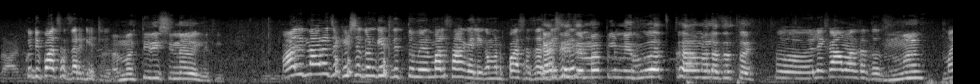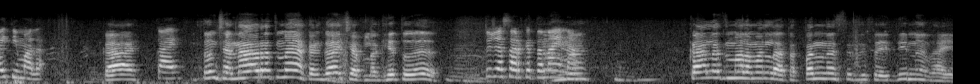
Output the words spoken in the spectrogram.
मग. कधी पाच हजार घेतले मग ती दिवशी नवे घेतली. माझ्या नवऱ्याच्या खिशातून घेतले तुम्ही मला सांगायले का मला पाच हजार घेतले कशाचे म्हटलं मी रोज कामाला जातोय. हो लय कामाला जातो. मग? माहिती मला. काय? काय? तुमच्या नावरात माझ्याकडे गाय छापला घेतो तुझ्यासारखं तर नाही ना. मग? कालच मला म्हणला आता पन्नास रुपये दिन भाई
